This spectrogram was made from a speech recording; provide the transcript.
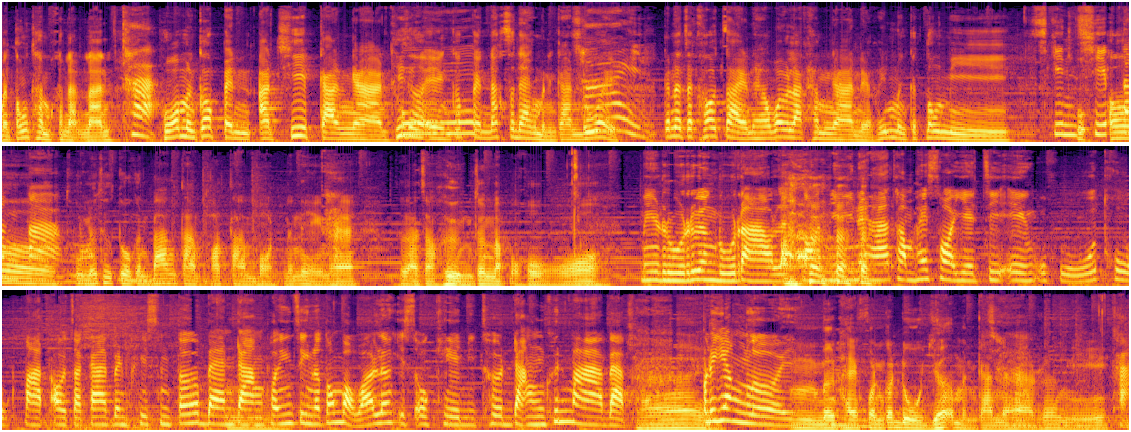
มันต้องทำขนาดนั้นค่ะเพราะว่ามันก็เป็นอาชีพการงานที่เธอเองถูกก็เป็นนักแสดงเหมือนกันด้วยใช่ก็น่าจะเข้าใจนะฮะว่าเวลาทำงานเนี่ยเฮ้ยมันก็ต้องมีสกินชิปเออต่างถูกเนื้อถูกตัวกันบ้างตามพล็อตตามบทนั่นเองนะฮะ เธออาจจะหึงจนแบบโอ้โหๆไม่รู้เรื่องรู้ราวและตอนนี้นะคะทำให้ซอยเยจีเองโอ้โหถูกตัดออกจากการเป็นพรีเซนเตอร์แบรนด์ดัง เพราะจริงๆเราต้องบอกว่าเรื่อง is okay นี่เธอดังขึ้นมาแบบใช่ เปรี้ยงเลย อืมเมืองไทยคนก็ดูเยอะเหมือนกันนะฮะเรื่องนี้ ค่ะ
